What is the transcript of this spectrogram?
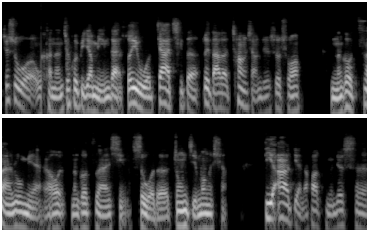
就是我，我可能就会比较敏感，所以我假期的最大的畅想就是说，能够自然入眠，然后能够自然醒，是我的终极梦想。第二点的话，可能就是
